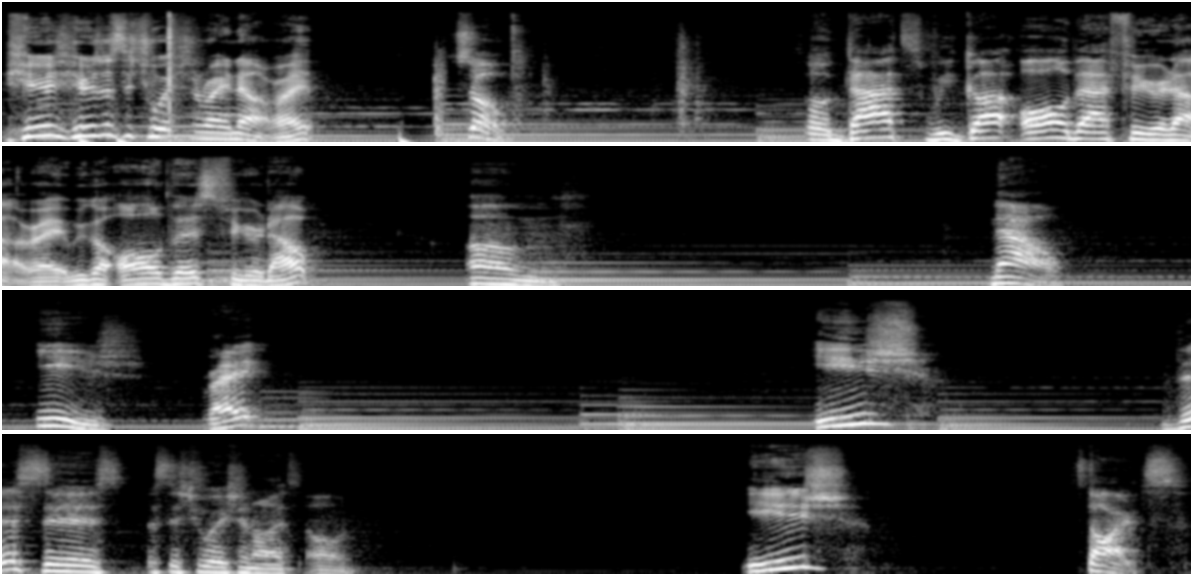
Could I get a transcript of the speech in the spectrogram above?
Here's here's the situation right now, right? So, so that's we got all that figured out, right? We got all this figured out. Um now, eaJ, right? eaJ, this is a situation on its own. eaJ starts.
